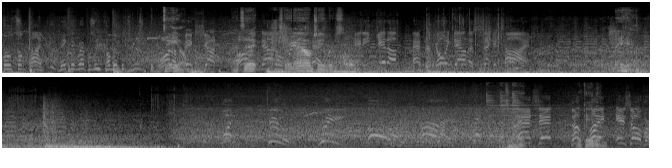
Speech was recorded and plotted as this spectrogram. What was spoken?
Kill some time. Make the referee come in between. What Damn. a big shot. That's Oh, it. and now the Stay down, attack. Chambers. Can he get up after going down a second time? Man. Okay, then. is over.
